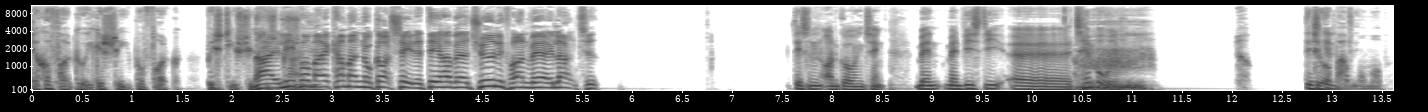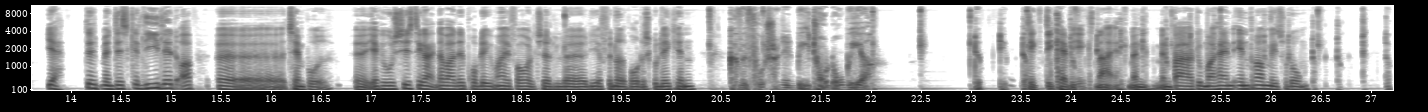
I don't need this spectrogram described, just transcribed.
der kan folk jo ikke se på folk, hvis de er psykisk Nej, lige raske. mig kan man nu godt se det. Det har været tydeligt for enhver i lang tid. Det er sådan en ongoing ting. Men, men hvis de... Øh, tempoet... Ja. Det Det var skal, bare warm op. ja, det, men det skal lige lidt op, øh, tempoet. Øh, Jeg kan huske sidste gang, der var lidt problemer i forhold til øh, lige at finde ud af, hvor det skulle ligge henne. Kan vi få sådan en metronom her? Duk, duk, duk, Det, det kan vi ikke, nej. Men, men bare, du må have en indre metodom. duk,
